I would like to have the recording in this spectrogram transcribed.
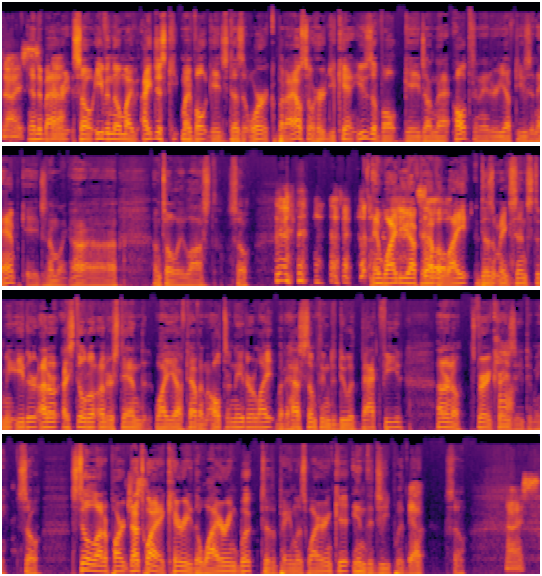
Nice. And the battery. So even though my I just keep my volt gauge doesn't work, but I also heard you can't use a volt gauge on that alternator. You have to use an amp gauge, and I'm like, uh, I'm totally lost. So. and why do you have to have a light? It doesn't make sense to me either. I don't. I still don't understand why you have to have an alternator light, but it has something to do with backfeed. I don't know. It's very crazy to me. So still a lot of parts. That's why I carry the wiring book to the painless wiring kit in the Jeep with me. So, nice.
